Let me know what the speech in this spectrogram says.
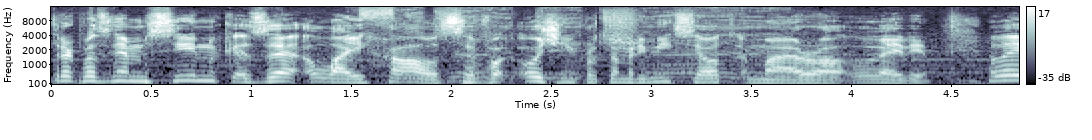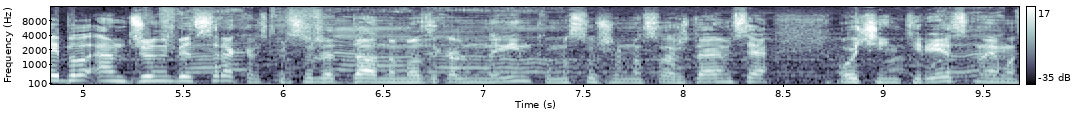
Трек под названием Sing the Lighthouse в очень крутом ремиксе от Майра Леви. Лейбл and Junibits Records представляет данную музыкальную новинку. Мы слушаем, наслаждаемся очень интересным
